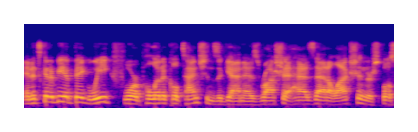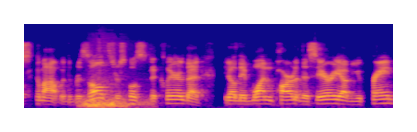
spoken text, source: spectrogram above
And it's going to be a big week for political tensions again as Russia has that election. They're supposed to come out with the results. They're supposed to declare that, you know, they've won part of this area of Ukraine.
